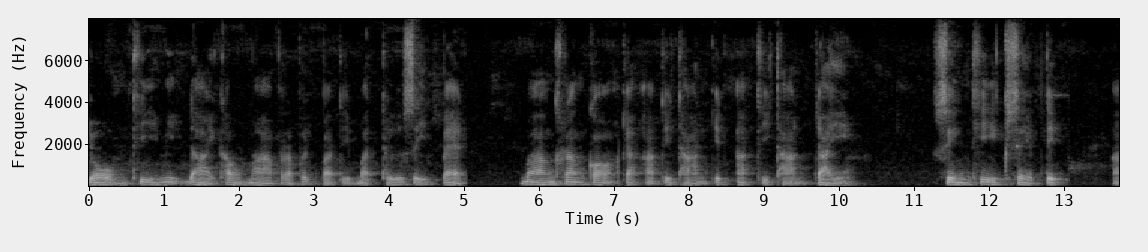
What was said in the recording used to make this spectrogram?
โยมที่มิได้เข้ามาประพฤติปฏิบัติถือศีลแปดบางครั้งก็จะอธิษฐานจิตอธิษฐานใจ สิ่งที่เสพติด อ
